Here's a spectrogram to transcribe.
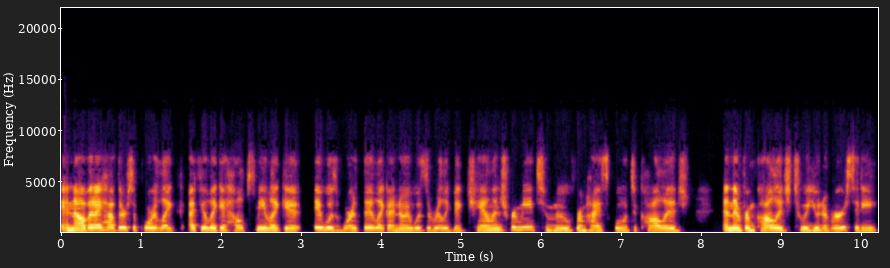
And now that i have their support like i feel like it helps me like it it was worth it. Like i know it was a really big challenge for me to move from high school to college and then from college to a university.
